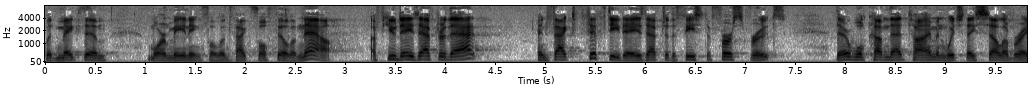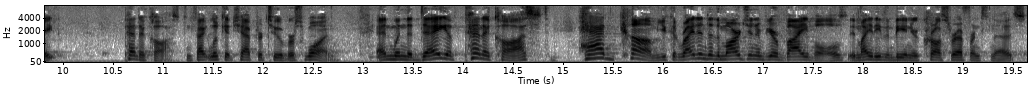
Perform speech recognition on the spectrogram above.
would make them more meaningful, in fact, fulfill them. Now, a few days after that, in fact, 50 days after the Feast of First Fruits, there will come that time in which they celebrate Pentecost. In fact, look at chapter 2, verse 1. And when the day of Pentecost had come, you could write into the margin of your Bibles, it might even be in your cross reference notes,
